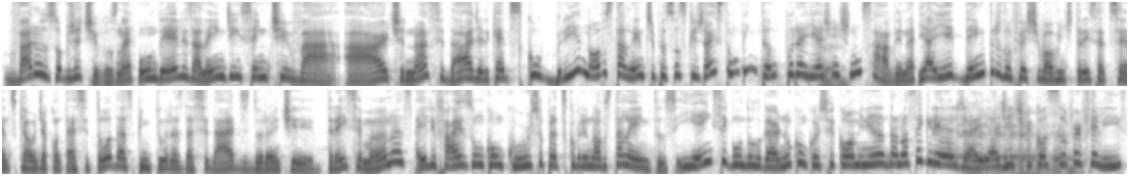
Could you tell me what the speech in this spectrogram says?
vários objetivos, né? Um deles, além de incentivar a arte na cidade, ele quer descobrir novos talentos de pessoas que já estão pintando por aí, a gente não sabe, né? E aí, dentro do Festival 23700, que é onde acontece todas as pinturas das cidades durante três semanas, ele faz um concurso para descobrir novos talentos. E em segundo lugar no concurso ficou uma menina da nossa igreja. e a gente ficou super feliz,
